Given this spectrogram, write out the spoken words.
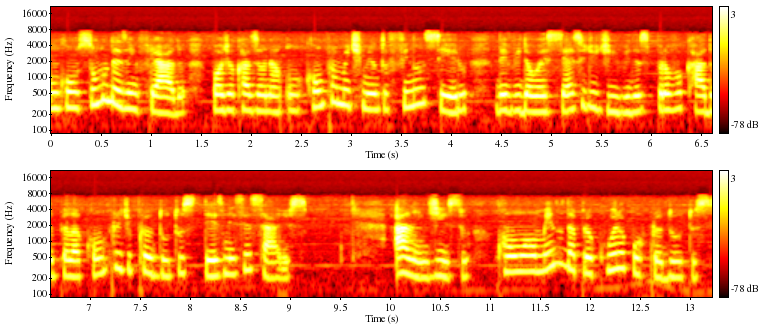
um consumo desenfreado pode ocasionar um comprometimento financeiro devido ao excesso de dívidas provocado pela compra de produtos desnecessários. Além disso, com o aumento da procura por produtos,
